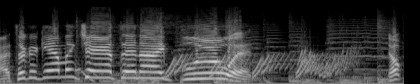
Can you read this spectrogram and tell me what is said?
I took a gambling chance and I blew it. Nope.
